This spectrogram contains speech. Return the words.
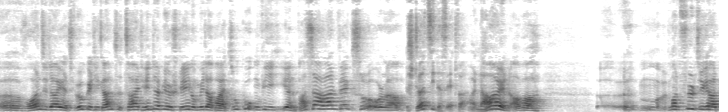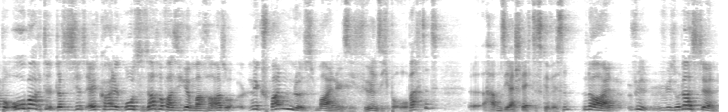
Äh, wollen Sie da jetzt wirklich die ganze Zeit hinter mir stehen und mir dabei zugucken, wie ich Ihren Wasserhahn wechsle, oder? Stört Sie das etwa? Ah, Nein, aber äh, man fühlt sich halt beobachtet. Das ist jetzt echt keine große Sache, was ich hier mache. Also nichts Spannendes, meine ich. Sie fühlen sich beobachtet? Äh, Haben Sie ein schlechtes Gewissen? Nein, wie, wieso das denn?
